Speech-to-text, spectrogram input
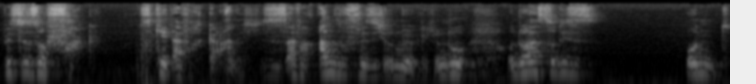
bist du so, fuck, es geht einfach gar nicht. Es ist einfach an so für sich unmöglich. Und du, und du hast so dieses, und,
